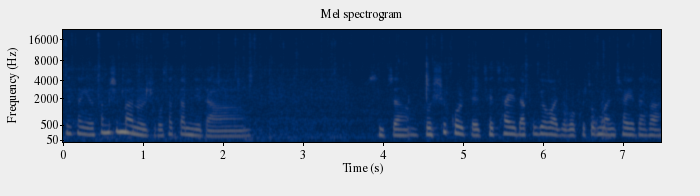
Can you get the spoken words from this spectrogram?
세상에 30만 원을 주고 샀답니다. 진짜 그 싣고 올 때 제 차에다 구겨가지고 그 조그만 차에다가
